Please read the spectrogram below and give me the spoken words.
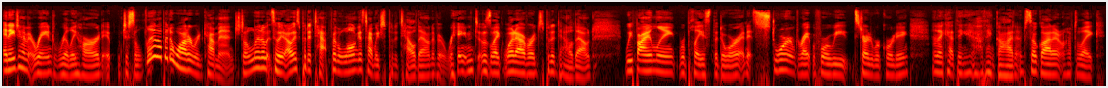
anytime it rained really hard, it just a little bit of water would come in, just a little bit. So we'd always put a tap. For the longest time, we just put a towel down if it rained. It was like whatever, just put a towel down. We finally replaced the door, and it stormed right before we started recording. And I kept thinking, oh, thank God, I'm so glad I don't have to like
